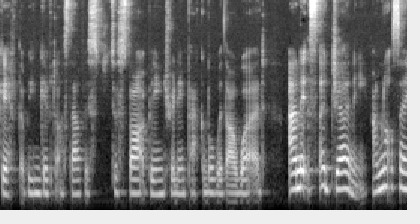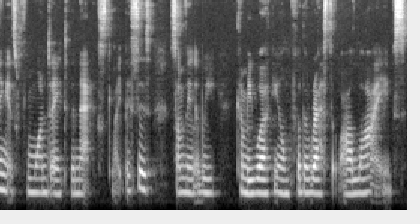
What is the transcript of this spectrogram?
gift that we can give to ourselves is to start being truly impeccable with our word and it's a journey. I'm not saying it's from one day to the next. Like, this is something that we can be working on for the rest of our lives.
